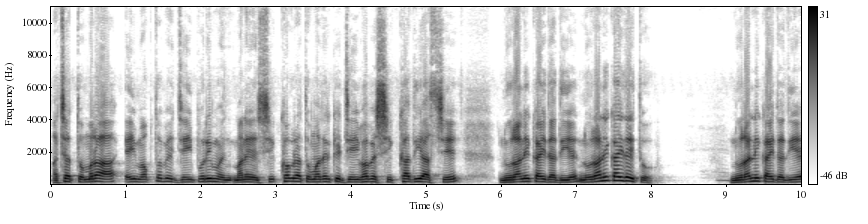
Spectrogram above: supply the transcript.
আচ্ছা তোমরা এই মক্তবে যেই পরিমাণ মানে শিক্ষকরা তোমাদেরকে যেইভাবে শিক্ষা দিয়ে আসছে নুরানি কায়দা দিয়ে নুরানি কায়দাই তো নুরানি কায়দা দিয়ে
